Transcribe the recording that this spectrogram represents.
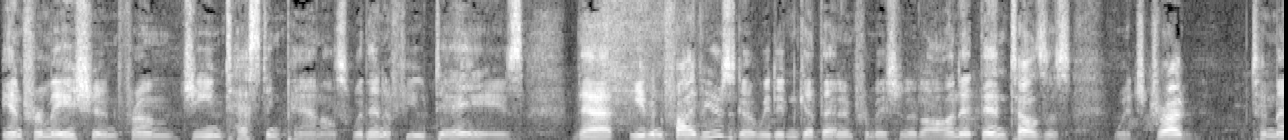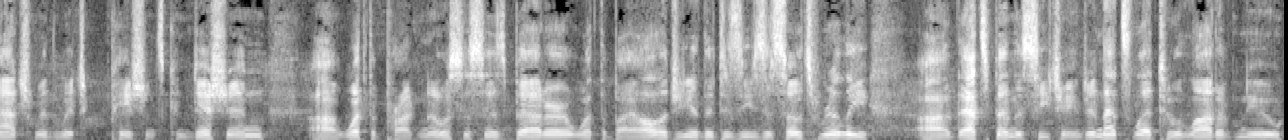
information from gene testing panels within a few days that even five years ago we didn't get that information at all. And it then tells us which drug to match with which patient's condition, uh, what the prognosis is better, what the biology of the disease is. So it's really uh, that's been the sea change, and that's led to a lot of new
